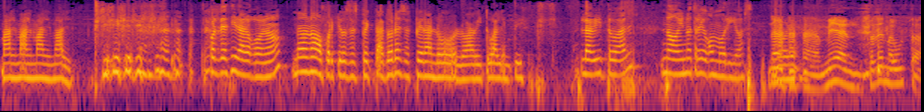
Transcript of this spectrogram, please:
Mal, mal, mal, mal. Por decir algo, ¿no? No, no, porque los espectadores esperan lo, lo habitual en ti. Lo habitual. No, hoy no traigo moríos. bien, entonces me gusta.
